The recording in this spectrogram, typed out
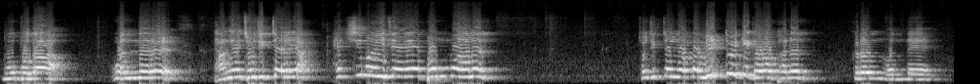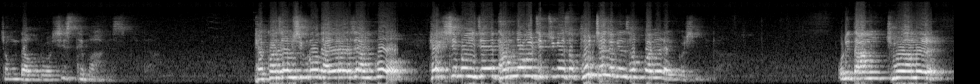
무엇보다 원내를 당의 조직 전략, 핵심 의제에 복무하는 조직 전략과 밀도 있게 결합하는 그런 원내 정당으로 시스템화하겠습니다. 백화점식으로 나열하지 않고 핵심 의제에 당력을 집중해서 구체적인 성과를 낼 것입니다. 우리 당 중앙을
